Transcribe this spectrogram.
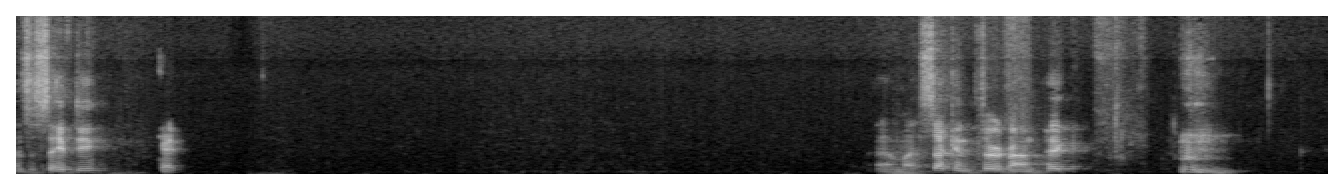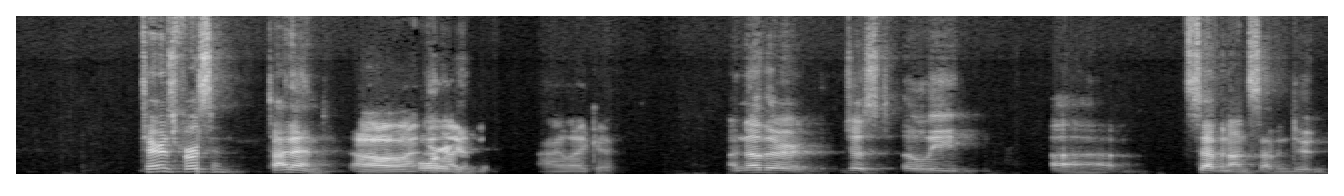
as a safety. Okay. And my second, third round pick, Terrance Ferguson, tight end. Oh, I, I like Oregon. I like it. another just elite uh, seven on seven dude.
